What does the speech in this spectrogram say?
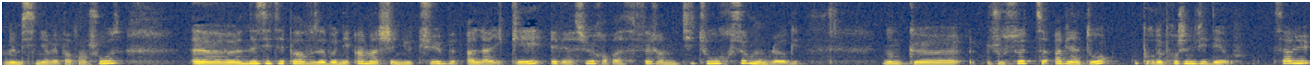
même s'il n'y avait pas grand chose. Euh, n'hésitez pas à vous abonner à ma chaîne YouTube, à liker et bien sûr à faire un petit tour sur mon blog. Donc euh, je vous souhaite à bientôt pour de prochaines vidéos. Salut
